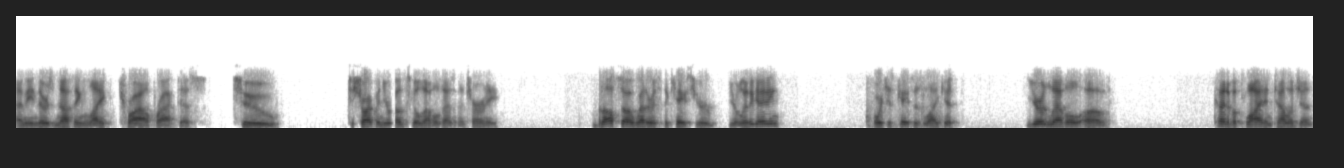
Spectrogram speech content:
I mean, there's nothing like trial practice to to sharpen your own skill levels as an attorney but also whether it's the case you're you're litigating or just cases like it, your level of kind of applied intelligence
